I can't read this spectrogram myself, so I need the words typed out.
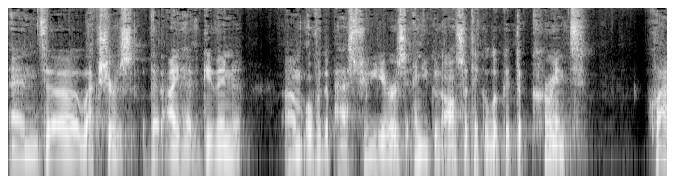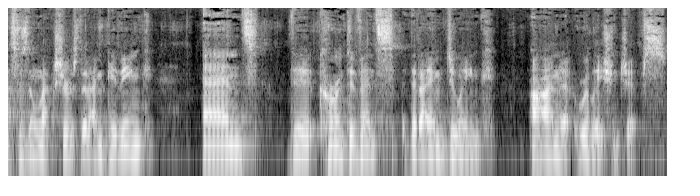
and uh, lectures that I have given um, over the past few years. And you can also take a look at the current classes and lectures that I'm giving and the current events that I am doing on relationships.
